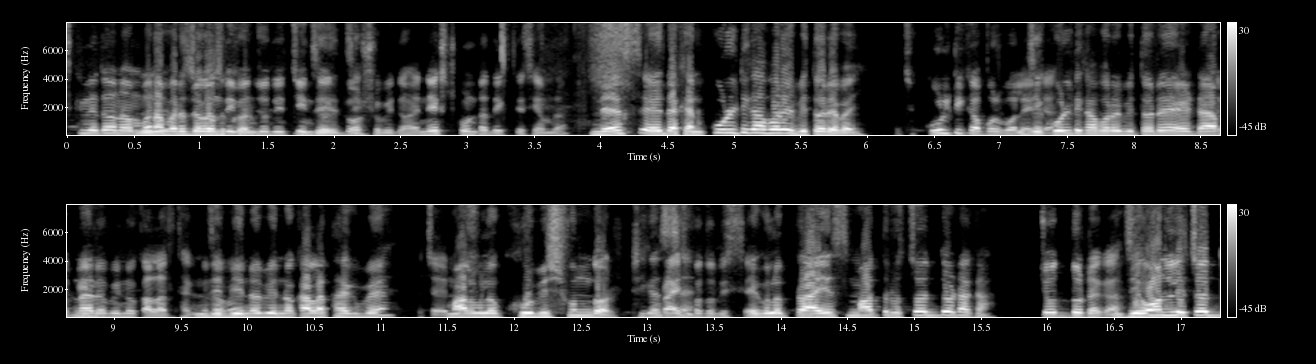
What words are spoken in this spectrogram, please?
স্ক্রিনে দেওয়া নাম্বার নাম্বারে যোগাযোগ করবেন। যদি চিন্তা একটু অসুবিধা হয়। নেক্সট কোনটা দেখতেছি আমরা? নেক্সট এই দেখেন কুলটি কাপড়ের ভিতরে ভাই। আচ্ছা কুলটি কাপড় বলে জি কুলটি কাপড়ের ভিতরে এটা আচ্ছা, আপনার ভিন্ন কালার থাকবে যে ভিন্ন ভিন্ন কালার থাকবে। মালগুলো খুবই সুন্দর ঠিক আছে? প্রাইস কত দিচ্ছে? এগুলো প্রাইস মাত্র চোদ্দ টাকা। 14 টাকা। জি অনলি চোদ্দ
